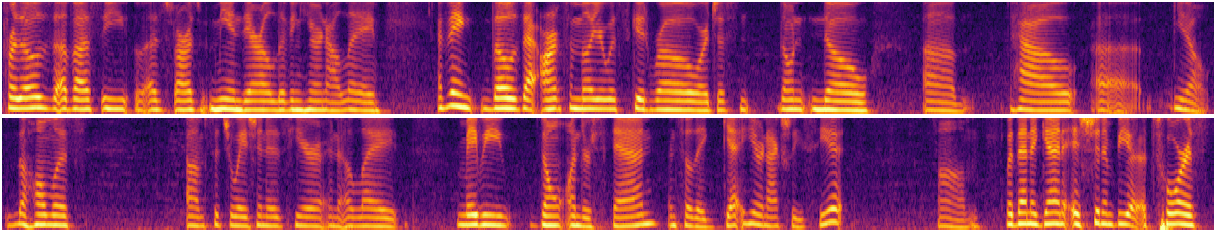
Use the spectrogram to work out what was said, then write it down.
for those of us, as far as me and Daryle living here in LA, I think those that aren't familiar with Skid Row or just don't know um, how uh, you know the homeless um, situation is here in LA. Maybe don't understand until they get here and actually see it. Um, but then again, it shouldn't be a, a tourist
